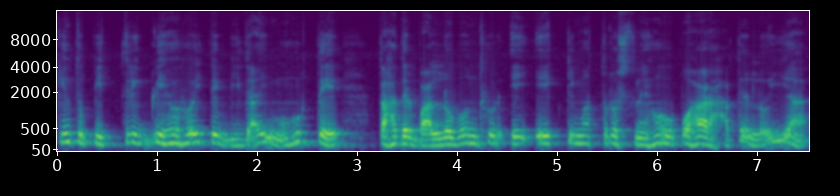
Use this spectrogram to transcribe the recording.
কিন্তু পিতৃগৃহ হইতে বিদায় মুহূর্তে তাহাদের বাল্যবন্ধুর এই একটিমাত্র স্নেহ উপহার হাতে লইয়া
